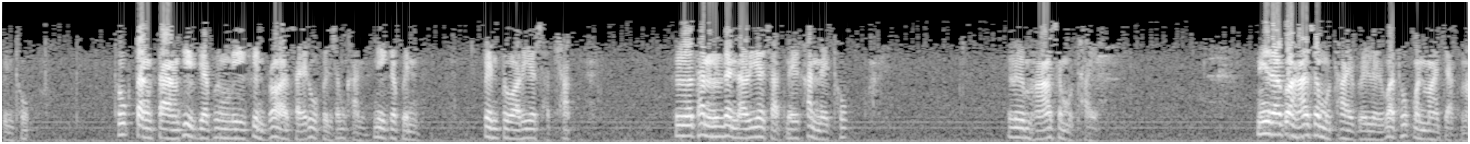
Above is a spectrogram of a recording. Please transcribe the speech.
เป็นทุกข์ทุกต่างๆที่จะพึงมีขึ้นเพราะอาศัยรูปเป็นสำคัญ นี่ก็เป็นเป็นตัวอริยสัจชัด คือท่านเล่นอริยสัจในขั้นในทุกลืมหาสมุทัย นี่เราก็หาสมุทัยไปเลยว่าทุกมันมาจากไหน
